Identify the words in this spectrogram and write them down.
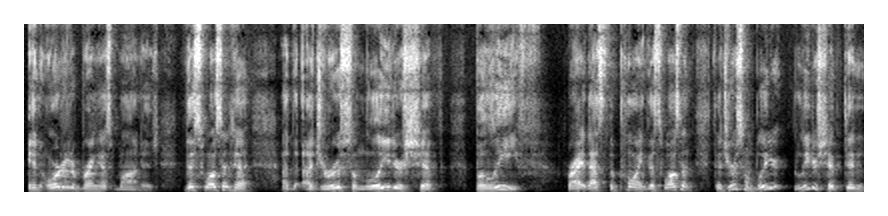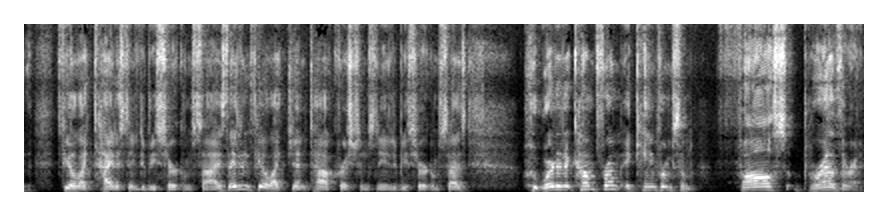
in order to bring us bondage. This wasn't a, a, a Jerusalem leadership belief right? That's the point. This wasn't the Jerusalem leadership didn't feel like Titus needed to be circumcised. They didn't feel like Gentile Christians needed to be circumcised. Where did it come from? It came from some false brethren.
